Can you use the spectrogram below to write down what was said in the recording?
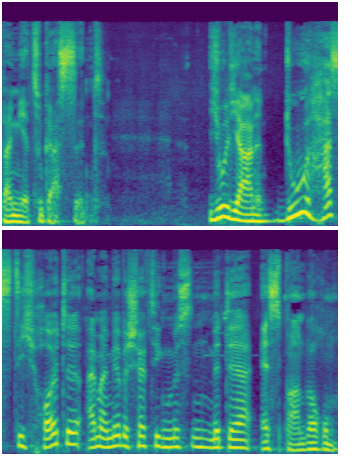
bei mir zu Gast sind. Juliane, du hast dich heute einmal mehr beschäftigen müssen mit der S-Bahn. Warum?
